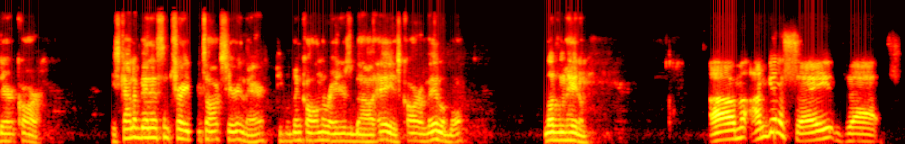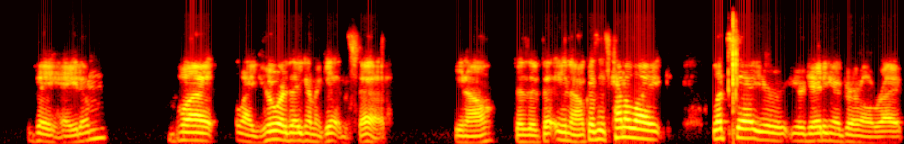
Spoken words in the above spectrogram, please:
Derek Carr. He's kind of been in some trade talks here and there. People have been calling the Raiders about, hey, is Carr available? Love him, hate him. Um, I'm gonna say that they hate him, but like, who are they gonna get instead? You know, because if the, you know, because it's kind of like, let's say you're you're dating a girl, right?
